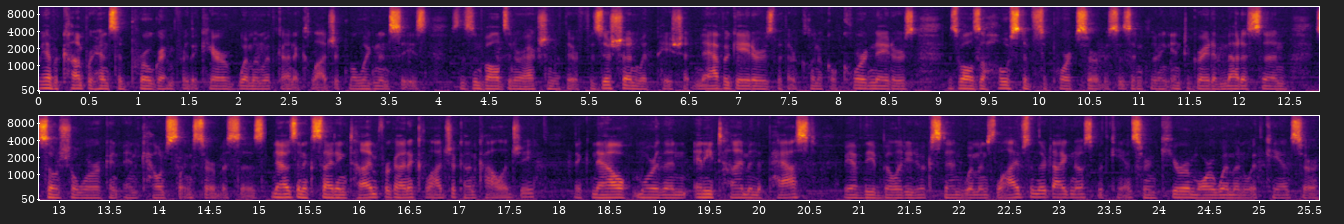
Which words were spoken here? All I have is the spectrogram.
we have a comprehensive program for the care of women with gynecologic malignancies. So this involves interaction with their physician, with patient navigators, with our clinical coordinators, as well as a host of support services including integrative medicine, social work, and, and counseling services. Now is an exciting time for gynecologic oncology. I think now, more than any time in the past, we have the ability to extend women's lives when they're diagnosed with cancer and cure more women with cancer.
